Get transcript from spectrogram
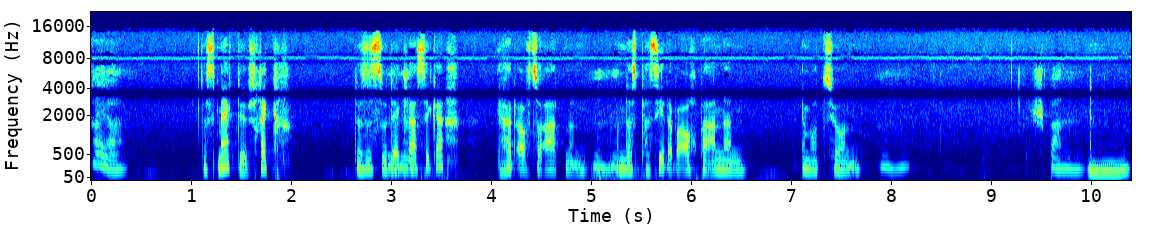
Ah ja. Das merkt ihr, Schreck. Das ist so der Klassiker. Ihr hört auf zu atmen. Und das passiert aber auch bei anderen Emotionen. Spannend.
